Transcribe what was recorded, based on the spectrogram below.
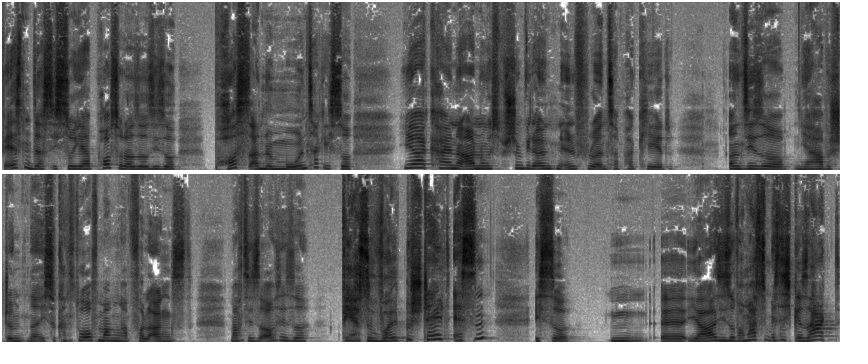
wer ist denn das? Ich so, ja, Post oder so. Sie so, Post an einem Montag? Ich so, ja, keine Ahnung, ist bestimmt wieder irgendein Influencer-Paket. Und sie so, ja, bestimmt, ne? Ich so, kannst du aufmachen? Hab voll Angst. Macht sie so auf, sie so, wer hast du Volt bestellt? Essen? Ich so, äh, ja. Sie so, warum hast du mir das nicht gesagt?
